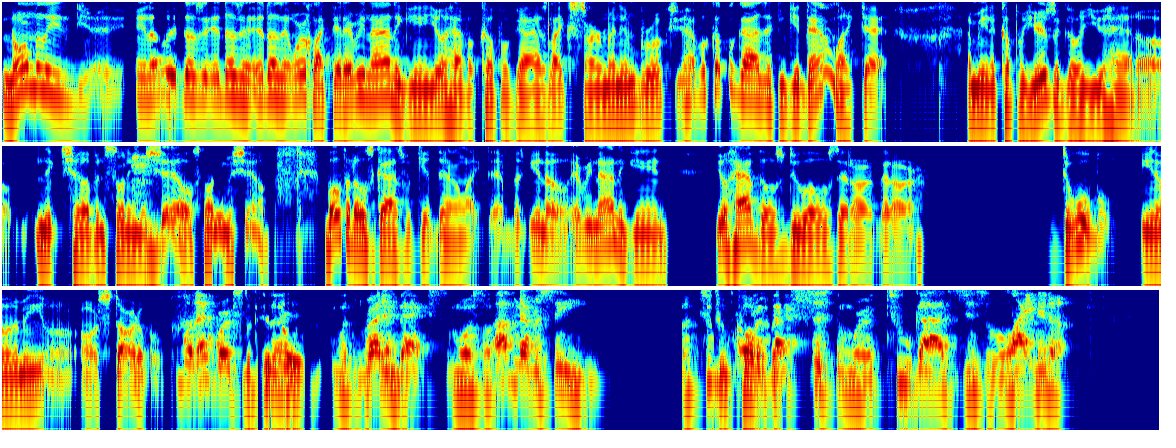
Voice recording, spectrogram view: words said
normally, you know, it doesn't it doesn't it doesn't work like that. Every now and again, you'll have a couple guys like Sermon and Brooks. You have a couple guys that can get down like that. I mean, a couple years ago, you had uh, Nick Chubb and Sony Michel. Sony Michel, both of those guys would get down like that. But you know, every now and again, you'll have those duos that are that are doable. You know what I mean, or, or startable. Well, that works but good with running backs more so. I've never seen a two, two quarterback system where two guys just lighten it up.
